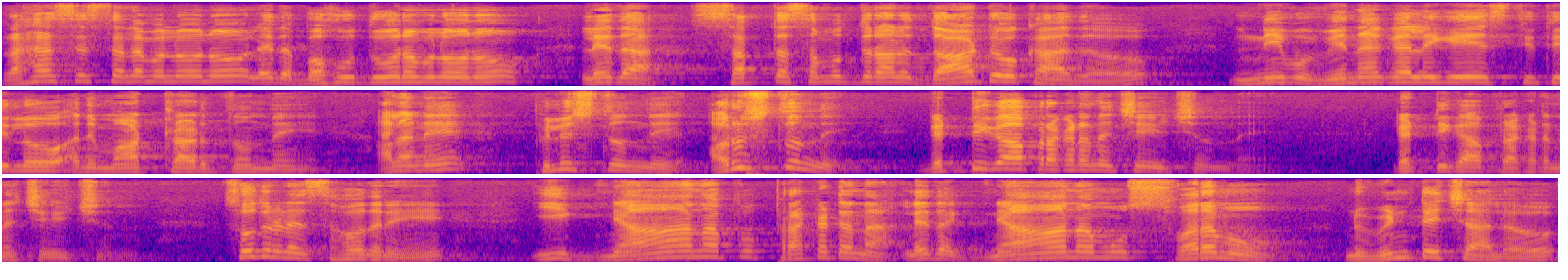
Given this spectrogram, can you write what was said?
రహస్య స్థలములోనో లేదా బహుదూరములోనో లేదా సప్త సముద్రాలు దాటో కాదో నీవు వినగలిగే స్థితిలో అది మాట్లాడుతుంది. అలానే పిలుస్తుంది అరుస్తుంది గట్టిగా ప్రకటన చేయుచుంది. గట్టిగా ప్రకటన చేయుచుంది. సోదరుడ సహోదరి ఈ జ్ఞానపు ప్రకటన లేదా జ్ఞానము స్వరము నువ్వు వింటే చాలు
